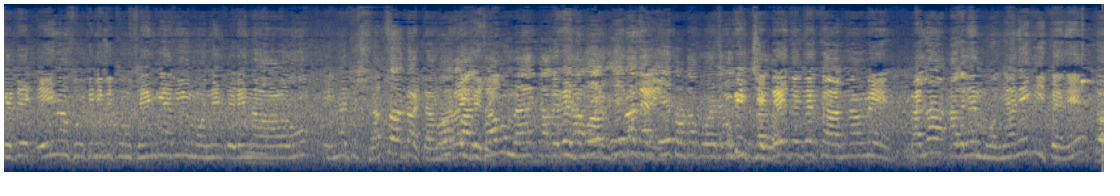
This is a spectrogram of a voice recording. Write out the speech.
ਕਿਤੇ ਇਹ ਨਾ ਸੋਚਣੀ ਵੀ ਤੂੰ ਸਿੰਘ ਆ ਵੀ ਮੋਨੇ ਤੇਰੇ ਨਾਲੋਂ ਇਹਨਾਂ 'ਚ ਸ਼ਰਧਾ ਘਾਟਾ ਉਹ ਭਾਈ ਦੇ। ਸਾਹਿਬ ਮੈਂ ਕਦੇ ਇਹ ਤੁਹਾਡਾ ਪੁਆਇੰਟ ਕਿਉਂਕਿ ਜਿੱਡੇ ਜਿੱਡੇ ਕਾਰਨਾਮੇ ਪਹਿਲਾਂ ਅਗਲੇ ਮੋਨਿਆਂ ਨੇ ਕੀਤੇ ਨੇ ਤੇ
